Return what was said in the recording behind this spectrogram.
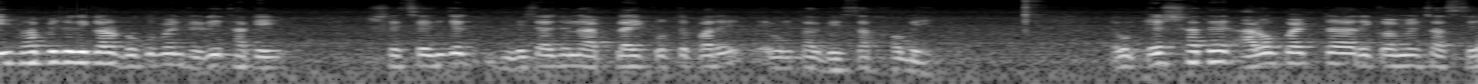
এইভাবে যদি কারও ডকুমেন্ট রেডি থাকে, সে চেঞ্জের ভিসার জন্য অ্যাপ্লাই করতে পারে এবং তার ভিসা হবে এবং এর সাথে আরও কয়েকটা রিকোয়ারমেন্টস আছে।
